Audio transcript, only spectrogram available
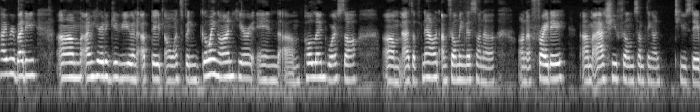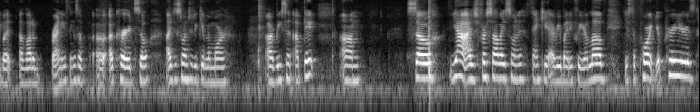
Hi everybody. Um, I'm here to give you an update on what's been going on here in um, Poland, Warsaw. Um, as of now, I'm filming this on a on a Friday. Um, I actually filmed something on Tuesday, but a lot of brand new things have uh, occurred, so I just wanted to give a more uh, recent update. Um, so yeah, I just first off, I just want to thank you everybody for your love, your support, your prayers.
